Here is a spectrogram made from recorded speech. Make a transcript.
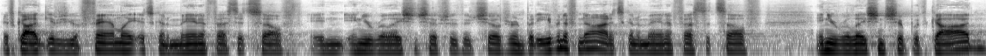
If God gives you a family, it's going to manifest itself in, in your relationships with your children. But even if not, it's going to manifest itself in your relationship with God.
